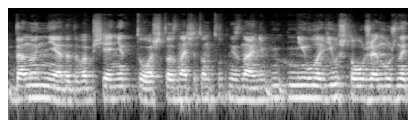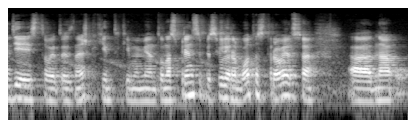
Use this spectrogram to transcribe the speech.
Да ну нет, это вообще не то. Что значит, он тут, не знаю, не, не уловил, что уже нужно действовать. То есть, знаешь, какие-то такие моменты. У нас, в принципе, с Юлей работа строится строится э, на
